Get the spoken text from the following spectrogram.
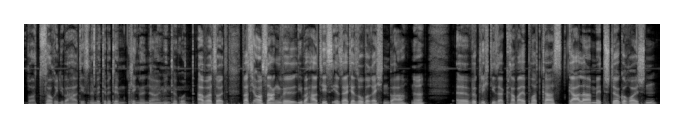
Boah, sorry, liebe Hartis, in der Mitte mit dem Klingeln da im Hintergrund. Aber was soll's. Was ich auch noch sagen will, liebe Hartis, ihr seid ja so berechenbar, ne? Äh, wirklich dieser Krawall-Podcast, Gala mit Störgeräuschen.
